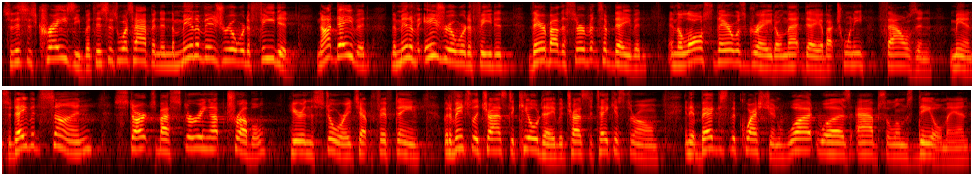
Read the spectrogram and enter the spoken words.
So this is crazy, but this is what's happened. And the men of Israel were defeated, not David. The men of Israel were defeated there by the servants of David, and the loss there was great on that day, about 20,000 men. So David's son starts by stirring up trouble here in the story, chapter 15, but eventually tries to kill David, tries to take his throne. And it begs the question what was Absalom's deal, man?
